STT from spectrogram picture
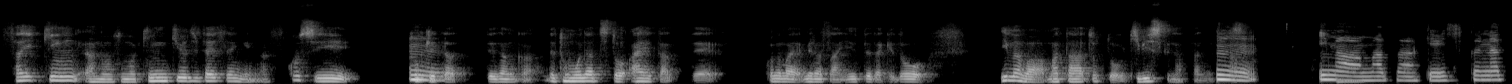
最近、あのその緊急事態宣言が少し解けたって、なんか、うん、で、友達と会えたって、この前、メラさん言ってたけど、今はまたちょっと厳しくなったんですか、うん、今はまた厳しくなって、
